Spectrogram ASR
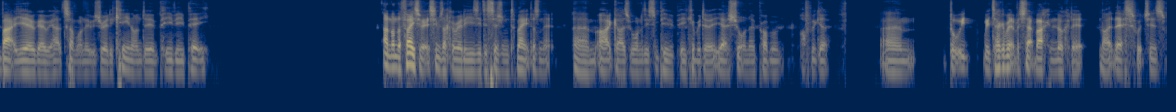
about a year ago we had someone who was really keen on doing PvP. And on the face of it, it seems like a really easy decision to make, doesn't it? Um, all right, guys, we want to do some PvP. Can we do it? Yeah, sure, no problem. Off we go. Um, but we we take a bit of a step back and look at it like this, which is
